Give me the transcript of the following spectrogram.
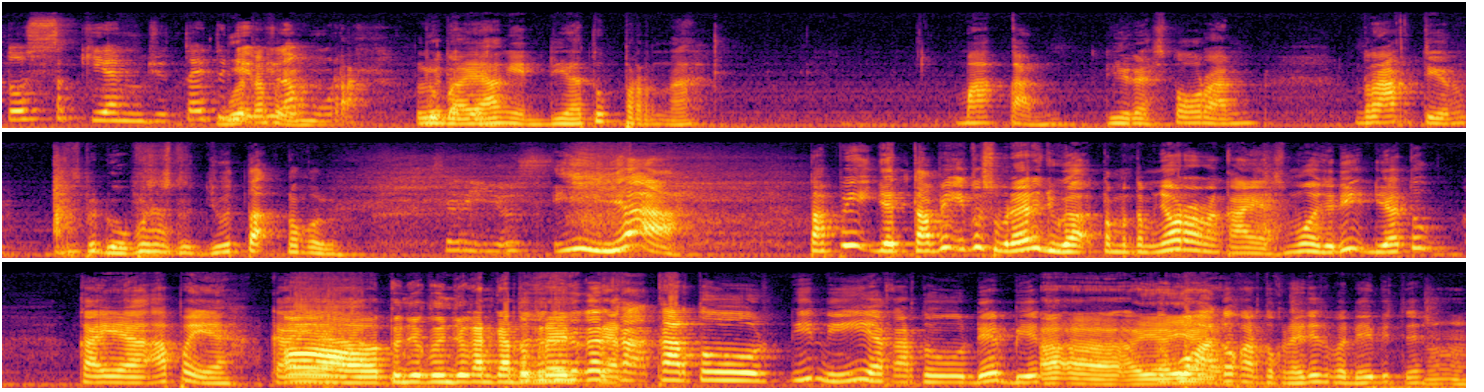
200 sekian juta itu Buat dia bilang ya? murah. Lu Buat ya? bayangin dia tuh pernah makan di restoran nraktir sampai 21 juta tau gak lu? Serius. Iya. Tapi jadi tapi itu sebenarnya juga temen-temennya orang kaya semua. Jadi dia tuh kayak apa ya? Oh, Kayak tunjuk-tunjukan kartu kredit. tunjuk-tunjukkan ka- kartu ini ya kartu debit. Ah, ah, iya, Gue iya. gak tau kartu kredit apa debit ya. Mm-mm.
